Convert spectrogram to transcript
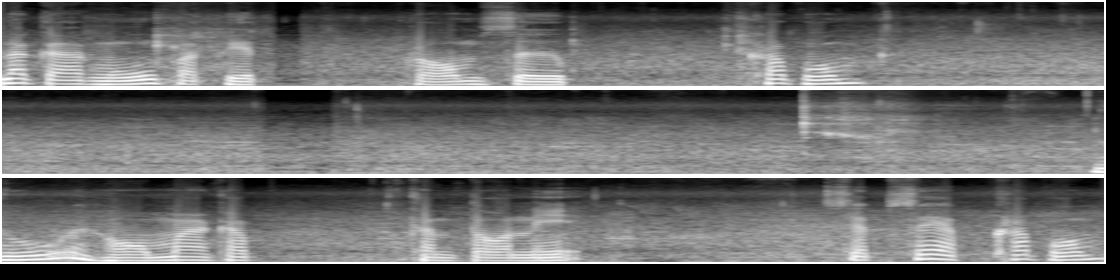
หน้ากากหมูผัดเผ็ด พร้อมเสิร์ฟครับผม โอ้ยหอมมากครับ ขั้นตอนนี้แซ่บๆครับผม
